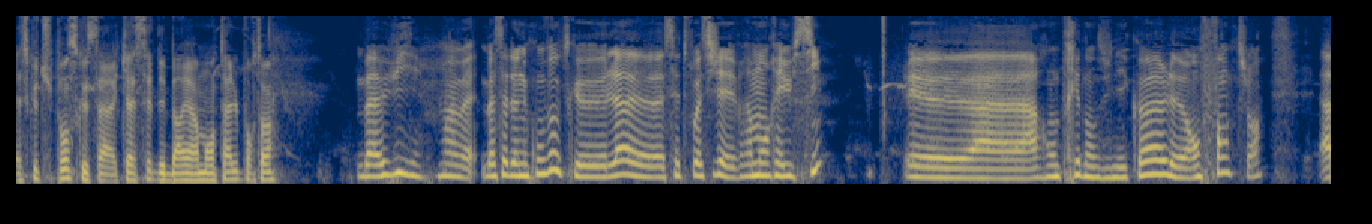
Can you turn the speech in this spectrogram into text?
est-ce que tu penses que ça a cassé des barrières mentales pour toi? Bah oui, ouais, ouais. Bah, ça donne confiance parce que là, euh, cette fois-ci, j'avais vraiment réussi euh, à, à rentrer dans une école, euh, enfin, tu vois. À-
